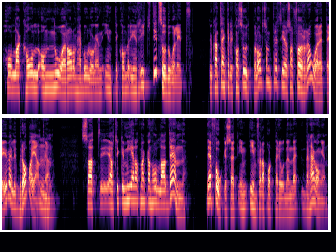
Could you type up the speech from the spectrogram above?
hålla koll om några av de här bolagen inte kommer in riktigt så dåligt. Du kan tänka dig ett konsultbolag som presterar som förra året. Det är ju väldigt bra egentligen. Så att eh, jag tycker mer att man kan hålla den, det fokuset in, inför rapportperioden den här gången.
